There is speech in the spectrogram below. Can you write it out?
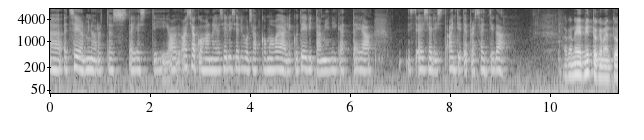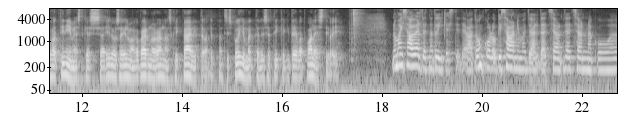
Äh, et see on minu arvates täiesti asjakohane ja sellisel juhul saab ka oma vajaliku D-vitamiini kätte ja sellist antidepressanti ka. aga need mitukümmend tuhat inimest, kes ilusa ilmaga Pärnu rannas kõik päevitavad, et nad siis põhimõtteliselt ikkagi teevad valesti või? no ma ei saa öelda, et nad õigesti teevad, onkoloog ei saa niimoodi öelda, et see on, et see on nagu äh,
